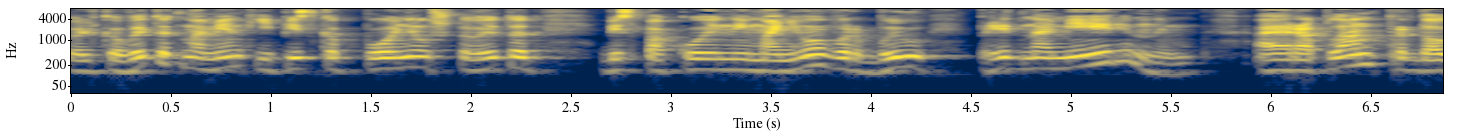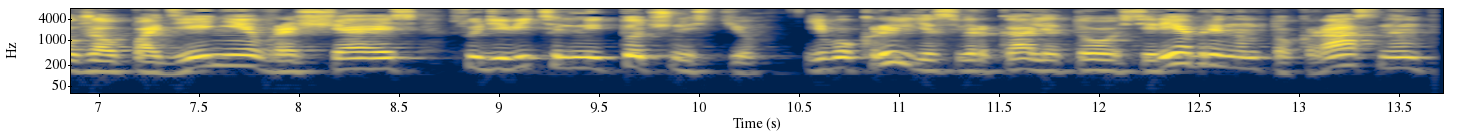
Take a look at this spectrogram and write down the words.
Только в этот момент епископ понял, что этот беспокойный маневр был преднамеренным. Аэроплан продолжал падение, вращаясь с удивительной точностью. Его крылья сверкали то серебряным, то красным,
